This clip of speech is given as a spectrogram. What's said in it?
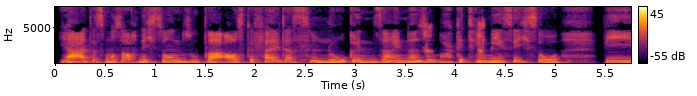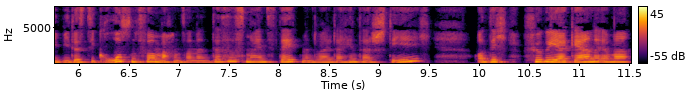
ja, das muss auch nicht so ein super ausgefeilter Slogan sein, ne? so marketingmäßig, so wie, wie das die großen Firmen machen, sondern das ist mein Statement, weil dahinter stehe ich und ich füge ja gerne immer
